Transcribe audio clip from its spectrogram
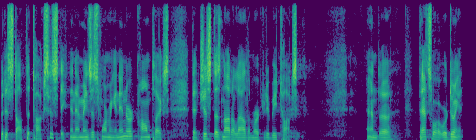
but it stopped the toxicity. And that means it's forming an inert complex that just does not allow the mercury to be toxic. And uh, that's what we're doing.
